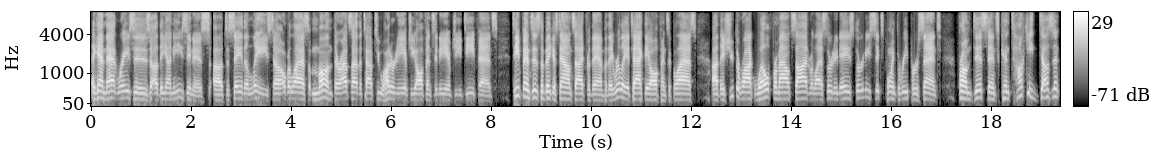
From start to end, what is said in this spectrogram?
again, that raises uh, the uneasiness, uh, to say the least. Uh, over the last month, they're outside the top 200 EFG offense and EFG defense. Defense is the biggest downside for them, but they really attack the offensive glass. Uh, they shoot the rock well from outside for the last 30 days, 36.3% from distance. Kentucky doesn't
